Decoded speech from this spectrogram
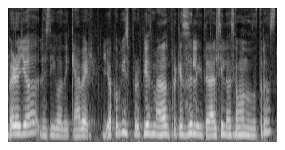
Pero yo les digo de que, a ver, yo con mis propias manos, porque eso es literal, si lo hacemos nosotros,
